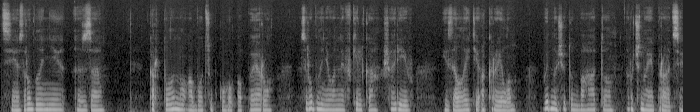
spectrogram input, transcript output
ці зроблені з картону або цупкого паперу. Зроблені вони в кілька шарів і залиті акрилом. Видно, що тут багато ручної праці.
